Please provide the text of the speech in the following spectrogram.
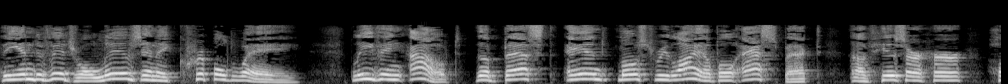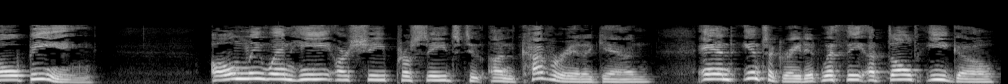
The individual lives in a crippled way, leaving out the best and most reliable aspect of his or her whole being. Only when he or she proceeds to uncover it again and integrate it with the adult ego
